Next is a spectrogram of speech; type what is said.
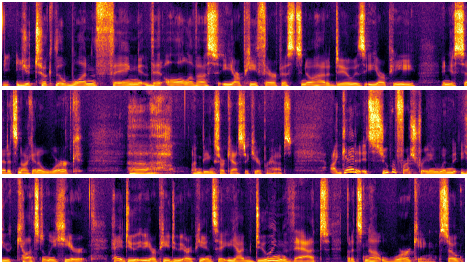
you took the one thing that all of us ERP therapists know how to do is ERP, and you said it's not going to work. Uh, I'm being sarcastic here, perhaps. I get it. It's super frustrating when you constantly hear, hey, do ERP, do ERP, and say, yeah, I'm doing that, but it's not working. So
